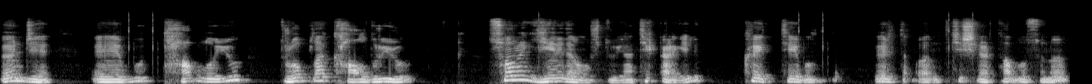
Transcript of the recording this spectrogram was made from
Önce e, bu tabloyu drop'la kaldırıyor. Sonra yeniden oluşturuyor. Yani tekrar gelip create table veri tabanı kişiler tablosunu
